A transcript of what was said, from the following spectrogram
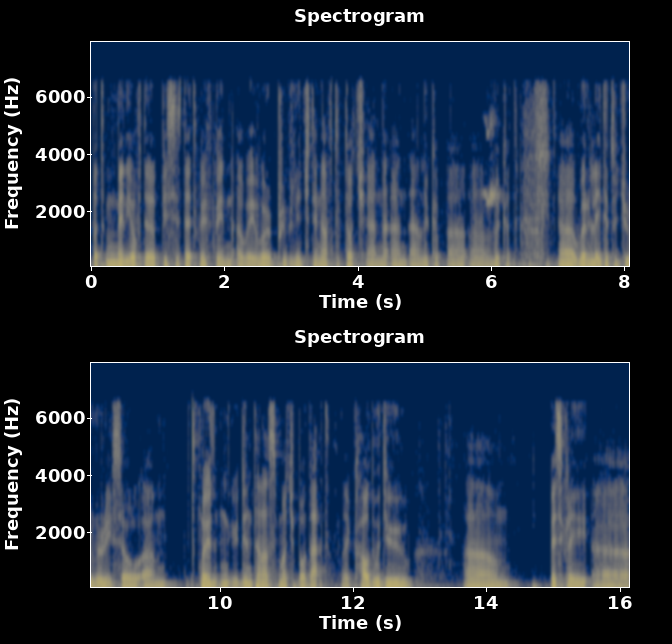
But many of the pieces that we've been, uh, we were privileged enough to touch and and, and look up, uh, uh, look at, uh, were related to jewelry. So, um, but you, didn't- you didn't tell us much about that. Like, how would you, um, basically, uh,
